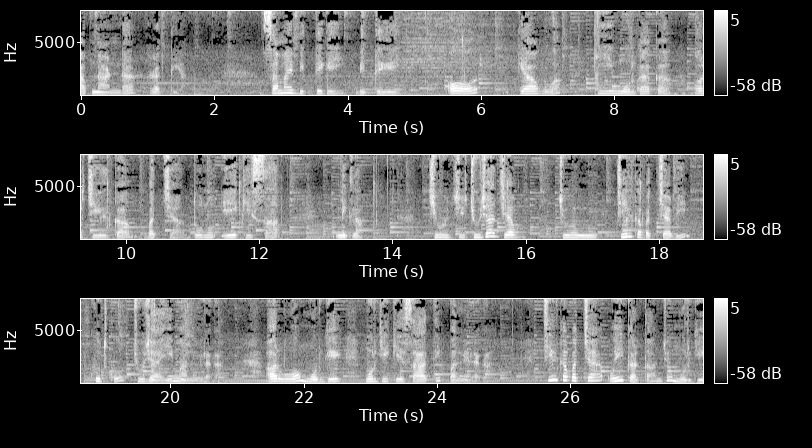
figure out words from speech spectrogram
अपना अंडा रख दिया। समय बीतते गई बीतते गई, और क्या हुआ? कि मुर्गा का और चील का बच्चा दोनों एक ही साथ निकला। चूजा जब चील का बच्चा भी खुद को चूजा ही मानने लगा और वो मुर्गे, मुर्गी के साथ ही पलने लगा। चील का बच्चा वही करता जो मुर्गी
